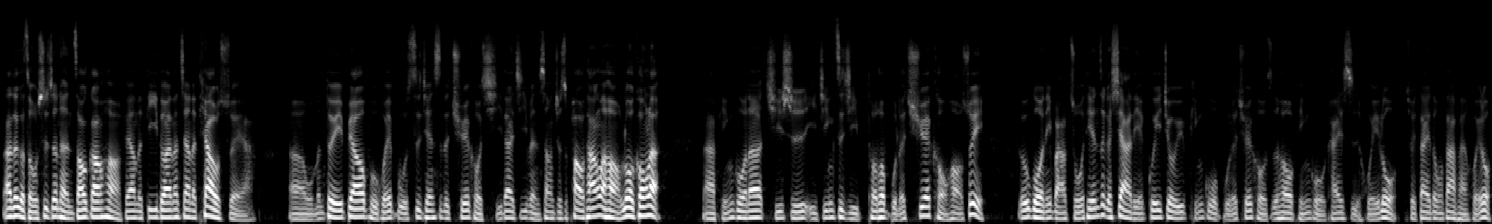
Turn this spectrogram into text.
那这个走势真的很糟糕哈，非常的低端。那这样的跳水啊，呃，我们对于标普回补四千四的缺口期待基本上就是泡汤了哈，落空了。那苹果呢，其实已经自己偷偷补了缺口哈，所以。如果你把昨天这个下跌归咎于苹果补了缺口之后，苹果开始回落，所以带动大盘回落，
